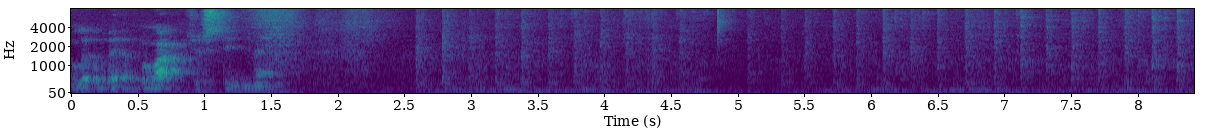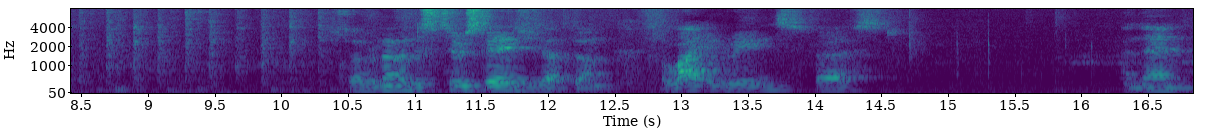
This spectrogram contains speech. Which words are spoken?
a little bit of black just in there. So remember there's two stages I've done. The lighter greens first, and then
